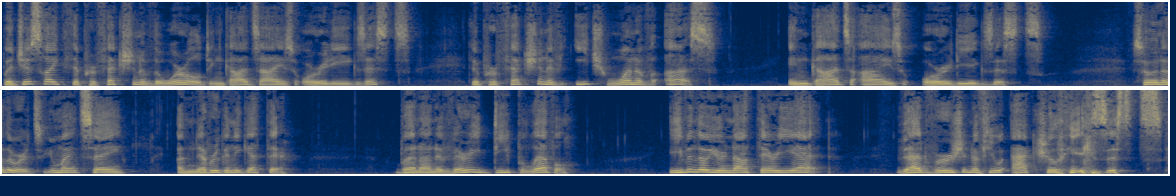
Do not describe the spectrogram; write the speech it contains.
But just like the perfection of the world in God's eyes already exists, the perfection of each one of us in God's eyes already exists. So, in other words, you might say, I'm never going to get there. But on a very deep level, even though you're not there yet, that version of you actually exists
